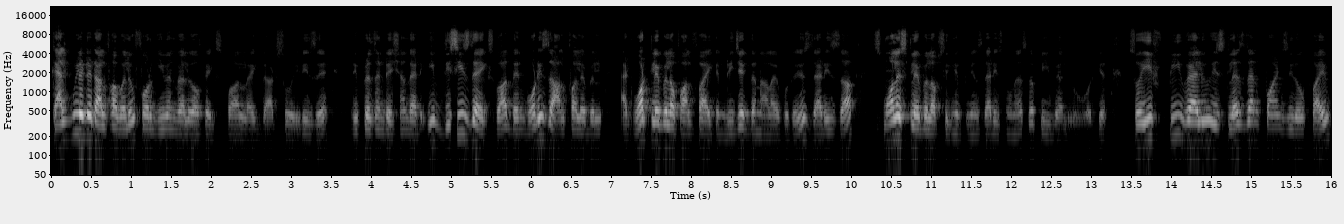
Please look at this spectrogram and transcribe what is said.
calculated alpha value for given value of x bar like that. So, it is a representation that if this is the x bar then what is the alpha level at what level of alpha I can reject the null hypothesis that is the smallest level of significance that is known as the p value over here. So, if p value is less than 0.05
